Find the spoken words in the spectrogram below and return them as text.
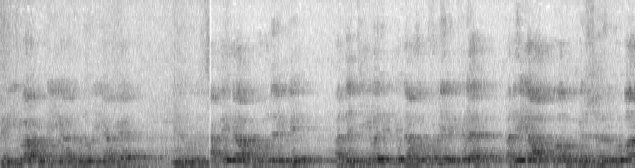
பெரியவாருடைய அருளுரையாக இது ஒரு பிறந்திருக்கு அந்த ஜீவனுக்கு நமக்குள் இருக்கிற அதே ஆத்மாவுக்கு சொருபமா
